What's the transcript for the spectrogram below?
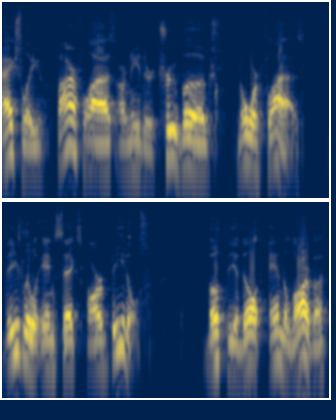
Actually, fireflies are neither true bugs nor flies. These little insects are beetles. Both the adult and the larva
